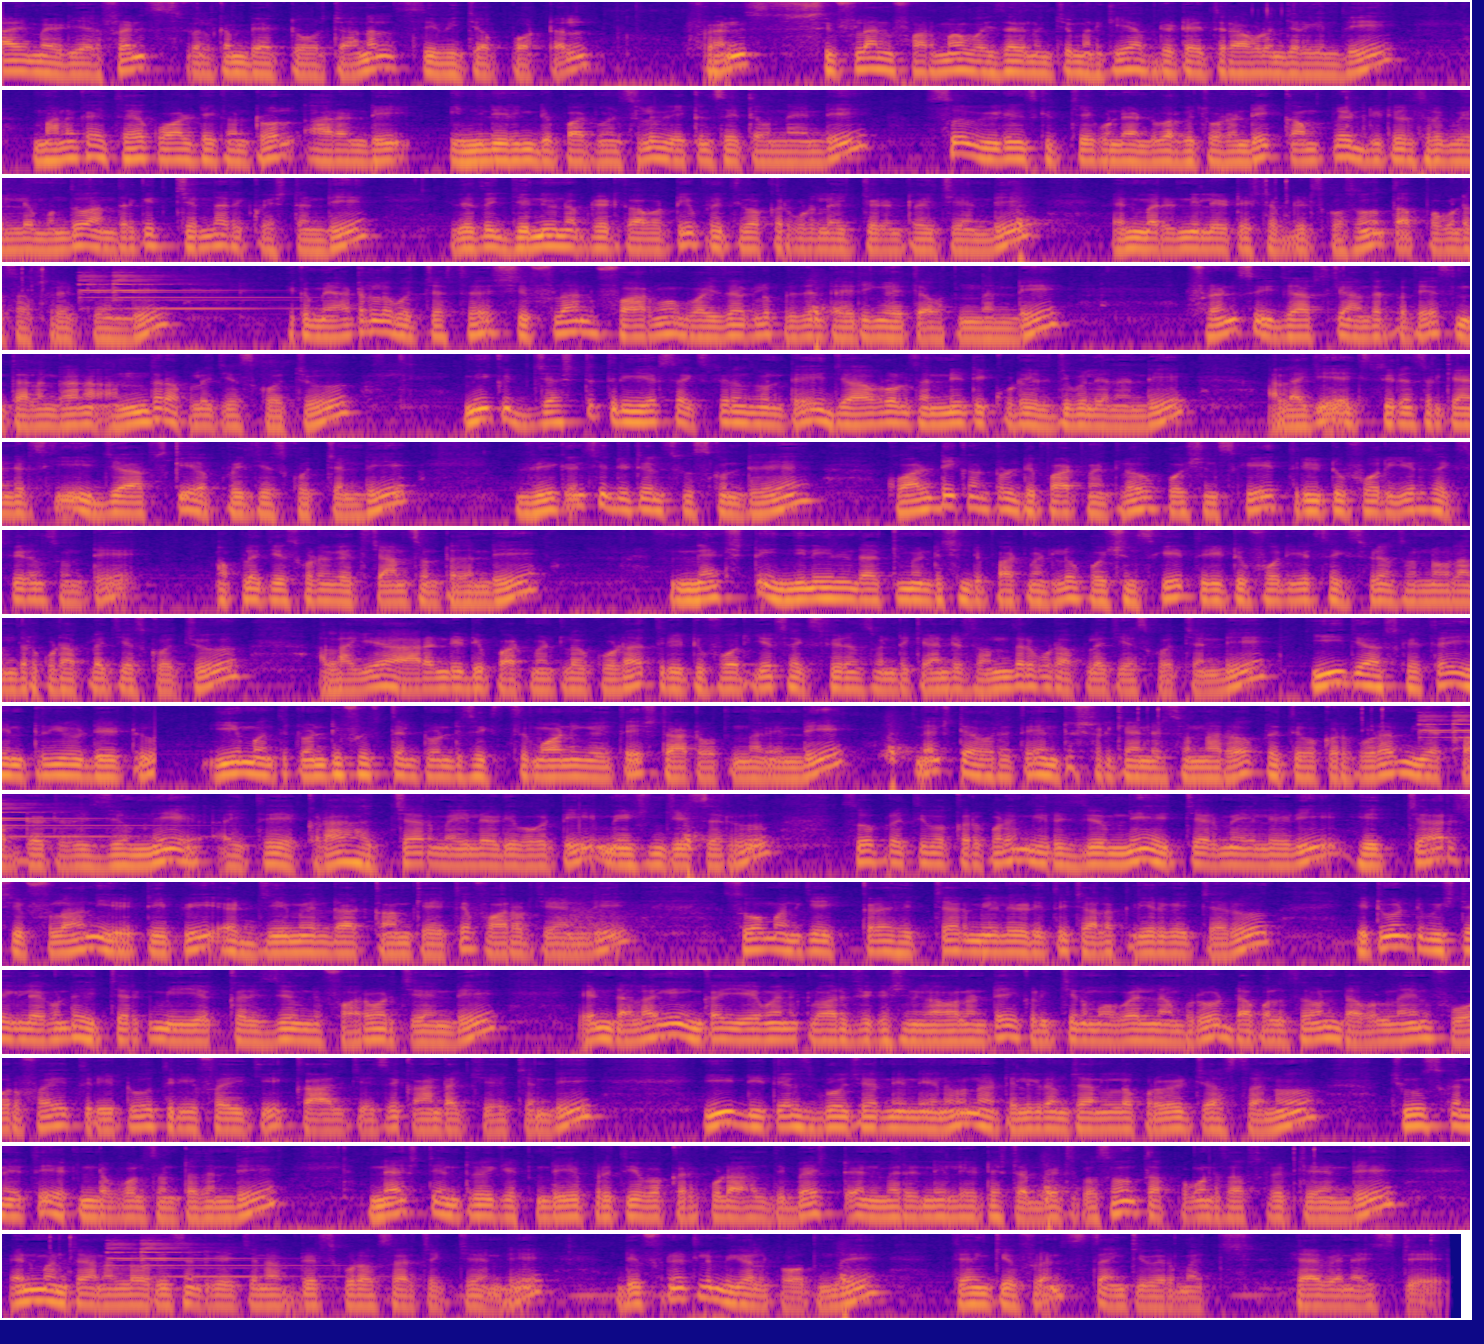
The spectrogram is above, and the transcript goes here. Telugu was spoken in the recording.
Hi my dear friends welcome back to our channel CV job portal friends సిఫ్లాన్ pharma Vizag నుంచి మనకి అప్డేట్ అయితే రావడం జరిగింది. మనకైతే quality control R and engineering డిపార్ట్మెంట్స్లో vacancy అయితే ఉన్నాయండి. సో వీడియోని స్కిప్ చేయకుండా ఎండ్ వరకు చూడండి. కంప్లీట్ డీటెయిల్స్లోకి వెళ్ళే ముందు అందరికీ చిన్న రిక్వెస్ట్ అండి. ఇదైతే జెన్యున్ అప్డేట్ కాబట్టి ప్రతి ఒక్కరు కూడా లైక్ చేయడం ట్రై చేయండి. అండ్ మరిన్ని లేటెస్ట్ అప్డేట్స్ కోసం తప్పకుండా సబ్స్క్రైబ్ చేయండి. ఇక మ్యాటర్లోకి వచ్చేస్తే షిఫ్లాన్ ఫార్మా వైజాగ్లో ప్రజెంట్ హైరింగ్ అయితే అవుతుందండి. ఫ్రెండ్స్ ఈ జాబ్స్కి ఆంధ్రప్రదేశ్ తెలంగాణ అందరూ అప్లై చేసుకోవచ్చు. మీకు జస్ట్ త్రీ ఇయర్స్ ఎక్స్పీరియన్స్ ఉంటే ఈ జాబ్ రోల్స్ అన్నిటికి కూడా ఎలిజిబులేనండి అలాగే ఎక్స్పీరియన్స్డ్ క్యాండిడేట్స్కి ఈ జాబ్స్కి అప్లై చేసుకోవచ్చండి. వేకెన్సీ డీటెయిల్స్ చూసుకుంటే క్వాలిటీ కంట్రోల్ డిపార్ట్మెంట్లో పొజిషన్స్కి three to four years experience ఉంటే అప్లై చేసుకోవడానికి అయితే ఛాన్స్ ఉంటుందండి. నెక్స్ట్ ఇంజనీరింగ్ డాక్యుమెంటేషన్ డిపార్ట్మెంట్లో పొజిషన్స్కి three to four years experience ఉన్న వాళ్ళందరూ కూడా అప్లై చేసుకోవచ్చు. అలాగే ఆర్ఎండి డిపార్ట్మెంట్లో కూడా three to four years experience ఉండే క్యాండిడేట్స్ అందరూ కూడా అప్లై చేసుకోవచ్చండి. ఈ జాబ్స్కి అయితే ఇంటర్వ్యూ డేటు ఈ month twenty fifth and twenty sixth morning అయితే స్టార్ట్ అవుతుందండి నెక్స్ట్ ఎవరైతే ఇంట్రెస్టెడ్ క్యాండిడేట్స్ ఉన్నారో ప్రతి ఒక్కరు కూడా మీ యొక్క అప్డేట్ రిజ్యూమ్ని అయితే ఇక్కడ హెచ్ఆర్ మెయిల్ ఐడి ఒకటి మెన్షన్ చేశారు. సో ప్రతి ఒక్కరు కూడా మీ రిజ్యూమ్ని హెచ్ఆర్ మెయిల్ ఐడి హెచ్ఆర్ షిఫ్లాన్ ఏటీపీ అట్ జీమెయిల్ డాట్ కామ్కి అయితే ఫార్వర్డ్ చేయండి. సో మనకి ఇక్కడ హెచ్ఆర్ మెయిల్ ఐడి అయితే చాలా క్లియర్గా ఇచ్చారు. ఎటువంటి మిస్టేక్ లేకుండా హెచ్ఆర్కి మీ యొక్క రిజ్యూమ్ని ఫార్వర్డ్ చేయండి. అండ్ అలాగే ఇంకా ఏమైనా క్లారిఫికేషన్ కావాలంటే ఇక్కడ ఇచ్చిన mobile number double seven double nine four five three two three ఫైవ్కి కాల్ చేసి కాంటాక్ట్ చేయొచ్చండి. ఈ డీటెయిల్స్ బ్రోచర్ని నేను నా టెలిగ్రామ్ ఛానల్లో ప్రొవైడ్ చేస్తాను. చూసుకొని అయితే అటెండ్ అవ్వాల్సి ఉంటుందండి. నెక్స్ట్ ఇంటర్వ్యూకి అటెండ్ అయ్యే ప్రతి ఒక్కరికి కూడా ఆల్ ది బెస్ట్ అండ్ మరిన్ని లేటెస్ట్ అప్డేట్స్ కోసం తప్పకుండా సబ్స్క్రైబ్ చేయండి. అండ్ మన ఛానల్లో రీసెంట్గా ఇచ్చిన అప్డేట్స్ కూడా ఒకసారి చెక్ చేయండి. డెఫినెట్లీ మీకు హెల్ప్ అవుతుంది. Thank you friends thank you very much have a nice day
